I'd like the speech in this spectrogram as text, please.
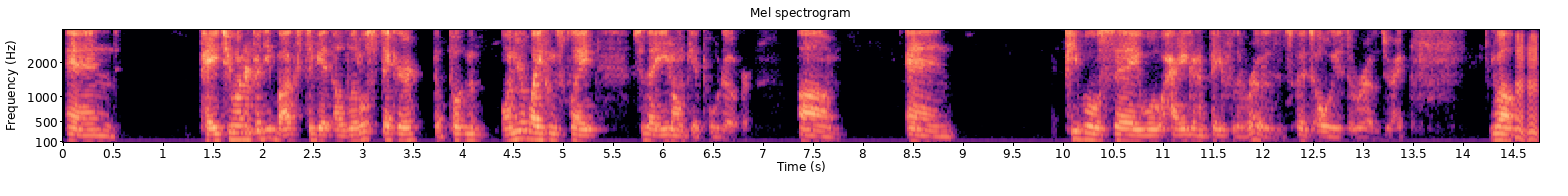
and pay 250 bucks to get a little sticker to put the, on your license plate so that you don't get pulled over. Um, and people say, well, how are you going to pay for the roads? It's, it's always the roads, right? Well,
